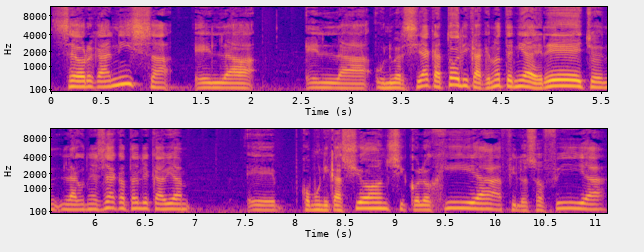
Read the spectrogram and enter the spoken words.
se organiza en la, en la Universidad Católica, que no tenía derecho, en la Universidad Católica había eh, comunicación, psicología, filosofía,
